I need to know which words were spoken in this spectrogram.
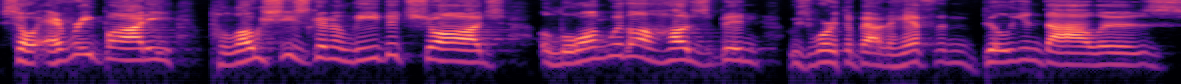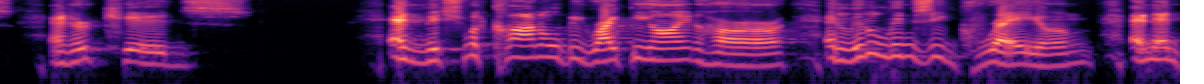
So everybody, Pelosi's going to lead the charge along with her husband, who's worth about a half a billion dollars, and her kids. And Mitch McConnell will be right behind her, and little Lindsey Graham, and then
